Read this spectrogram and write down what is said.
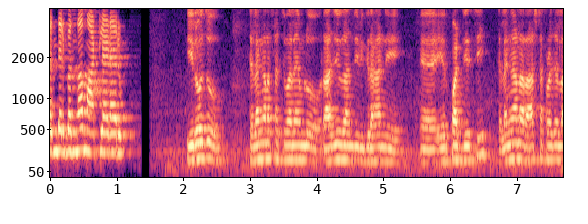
సందర్భంగా మాట్లాడారు. ఈరోజు తెలంగాణ సచివాలయంలో రాజీవ్ గాంధీ విగ్రహాన్ని ఏర్పాటు చేసి తెలంగాణ రాష్ట్ర ప్రజల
